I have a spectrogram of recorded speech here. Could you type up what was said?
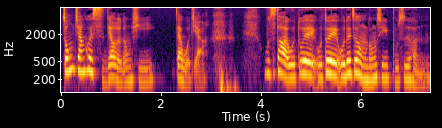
终将会死掉的东西在我家。不知道，我对我对我对这种东西不是很。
